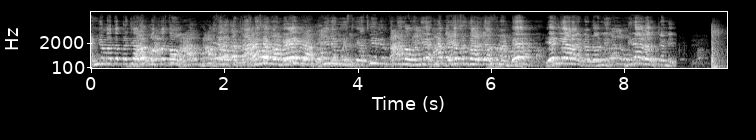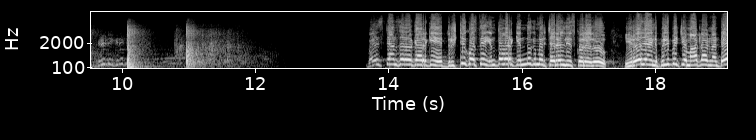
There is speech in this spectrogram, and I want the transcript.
అన్ని మత ప్రచారం పుస్తకం. అన్ని మత ఇది మీ ఎస్వీ నిర్మాణంలో ఉండి అన్ని మత ప్రచారం చేస్తున్నారంటే ఏం చేయాలి ఇటువంటి వాళ్ళని? మీరే ఆలోచించండి వైస్ ఛాన్సలర్ గారికి దృష్టికి వస్తే ఇంతవరకు ఎందుకు మీరు చర్యలు తీసుకోలేదు? ఈ రోజు ఆయన పిలిపించి మాట్లాడినంటే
